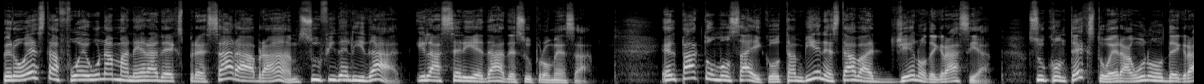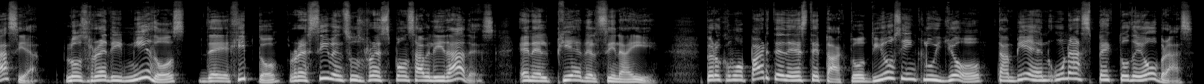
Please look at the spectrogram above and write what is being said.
Pero esta fue una manera de expresar a Abraham su fidelidad y la seriedad de su promesa. El pacto mosaico también estaba lleno de gracia. Su contexto era uno de gracia. Los redimidos de Egipto reciben sus responsabilidades en el pie del Sinaí. Pero como parte de este pacto, Dios incluyó también un aspecto de obras,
